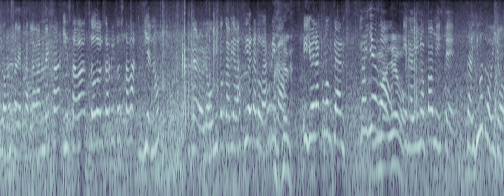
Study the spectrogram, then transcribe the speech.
íbamos a dejar la bandeja y estaba, todo el carrito estaba lleno. Claro, lo único que había vacío era lo de arriba. Y yo era como en plan, no llego. No llego. Y me vino Pam y dice, ¿te ayudo? Y yo,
